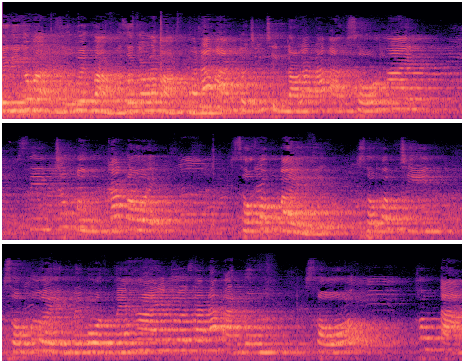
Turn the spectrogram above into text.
Đề nghị các bạn giữ nguyên bảng và dơ cao đáp án. Và đáp án của chương trình đó là đáp án số 2. Xin chúc mừng các đội số 07, số 09, số 10, 11, 12 đưa ra đáp án đúng. Số 08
